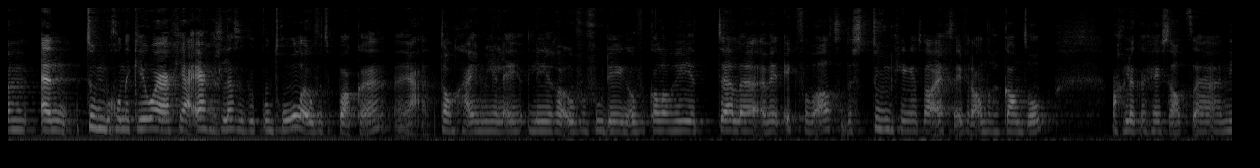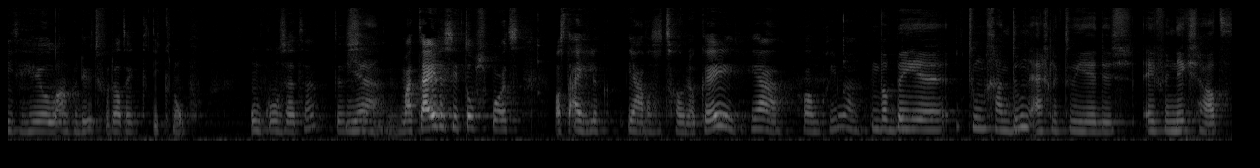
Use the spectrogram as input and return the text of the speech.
Um, en toen begon ik heel erg, ja, ergens letterlijk de controle over te pakken. Uh, ja, dan ga je meer le leren over voeding, over calorieën tellen en weet ik veel wat. Dus toen ging het wel echt even de andere kant op. Maar gelukkig heeft dat uh, niet heel lang geduurd voordat ik die knop om kon zetten. Dus, ja. maar tijdens die topsport was het eigenlijk, ja, was het gewoon oké. Okay. Ja, gewoon prima. Wat ben je toen gaan doen eigenlijk toen je dus even niks had?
